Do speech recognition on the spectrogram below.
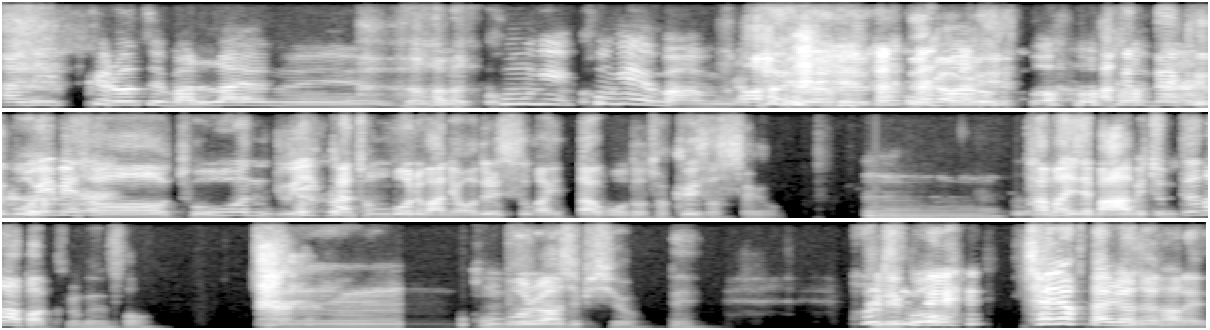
아니 그러지 말라요는 너무 콩의 콩의 마음 아, 같아. 내가, 내가, 내가 왜? 엄마로서. 아, 근데 그 모임에서 좋은 유익한 정보를 많이 얻을 수가 있다고도 적혀 있었어요. 음, 다만 이제 마음이 좀 뜨나 봐, 그러면서. 음, 공부를 하십시오. 네. 그리고 네. 체력 단련을 하래.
